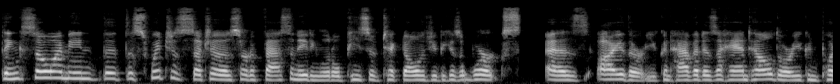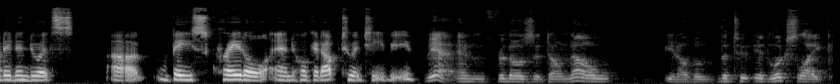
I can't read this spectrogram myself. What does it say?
think so. I mean, the the Switch is such a sort of fascinating little piece of technology because it works as either. You can have it as a handheld, or you can put it into its uh, base cradle and hook it up to a TV. Yeah, and for those that don't know, you know, the the two it looks like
